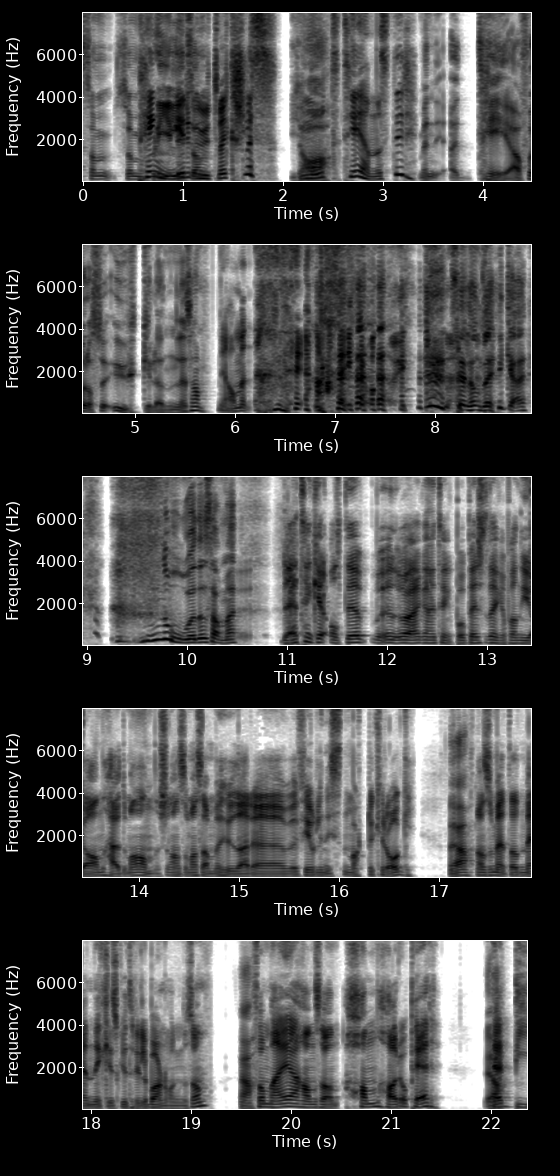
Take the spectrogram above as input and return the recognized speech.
som, som blir Penger litt sånn utveksles Ja. mot tjenester. Men eh, Thea får også ukelønn, liksom. Ja, men det er jo Selv om det ikke er noe det samme. det jeg tenker alltid, Hver gang jeg tenker på au pair, så tenker jeg på han Jan Haudemann Andersen, han som var sammen med hun der fiolinisten Marte Krogh. Ja, Han som mente at menn ikke skulle trille barnevogn og sånn. Ja. For meg er han sånn Han har au pair. Det er de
